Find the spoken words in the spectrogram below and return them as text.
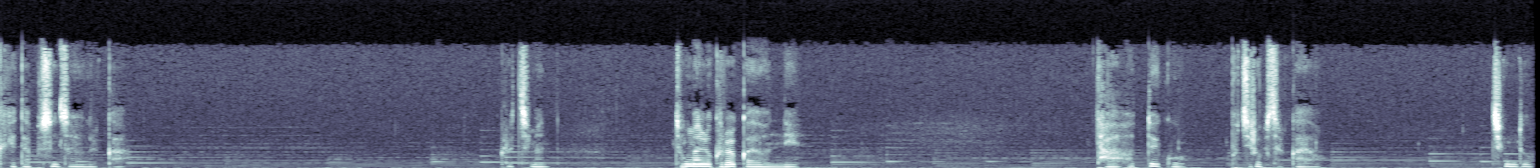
그게 다 무슨 소용일까? 그렇지만 정말로 그럴까요, 언니? 다 헛되고 부질없을까요? 지금도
